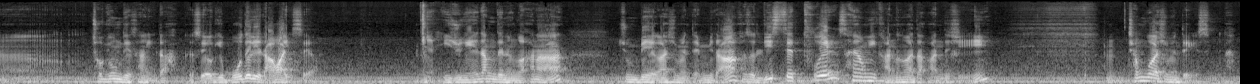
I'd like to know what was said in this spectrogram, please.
어, 적용 대상이다. 그래서 여기 모델이 나와 있어요. 네, 이 중에 해당되는 거 하나 준비해 가시면 됩니다. 그래서 리셋 2에 사용이 가능하다 반드시 음, 참고하시면 되겠습니다.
